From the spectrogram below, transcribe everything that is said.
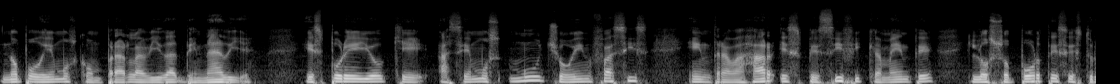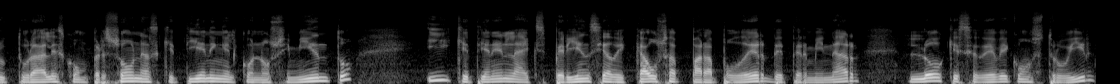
no podemos comprar la vida de nadie. Es por ello que hacemos mucho énfasis en trabajar específicamente los soportes estructurales con personas que tienen el conocimiento y que tienen la experiencia de causa para poder determinar lo que se debe construir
